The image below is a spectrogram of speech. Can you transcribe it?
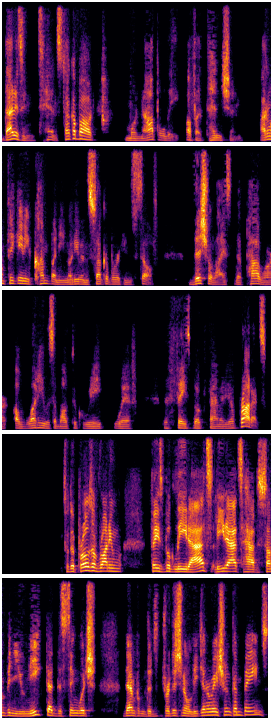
that is intense. Talk about monopoly of attention. I don't think any company, not even Zuckerberg himself, visualized the power of what he was about to create with the Facebook family of products. So the pros of running Facebook lead ads, lead ads have something unique that distinguish them from the traditional lead generation campaigns.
